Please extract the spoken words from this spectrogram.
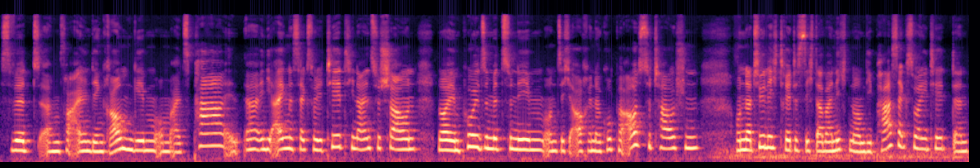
Es wird ähm, vor allen Dingen Raum geben, um als Paar in, äh, in die eigene Sexualität hineinzuschauen, neue Impulse mitzunehmen und sich auch in der Gruppe auszutauschen. Und natürlich dreht es sich dabei nicht nur um die Paarsexualität, denn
